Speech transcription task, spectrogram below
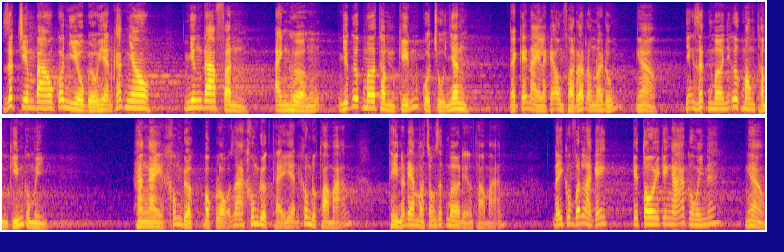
Giấc chiêm bao có nhiều biểu hiện khác nhau nhưng đa phần ảnh hưởng những ước mơ thầm kín của chủ nhân. Đấy cái này là cái ông phật ông nói đúng nghe không? những giấc mơ những ước mong thầm kín của mình hàng ngày không được bộc lộ ra không được thể hiện không được thỏa mãn thì nó đem vào trong giấc mơ để nó thỏa mãn. Đấy cũng vẫn là cái cái tôi cái ngã của mình đấy. Nghe không?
